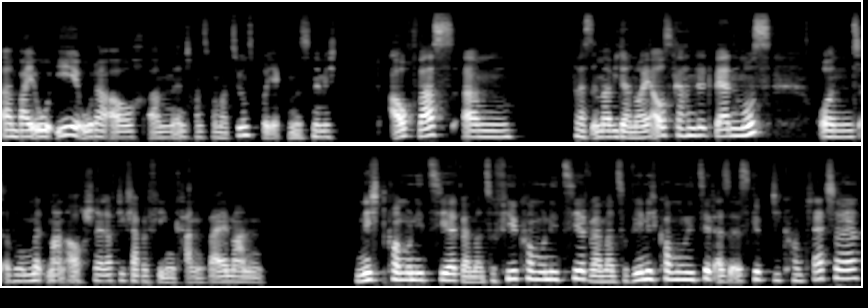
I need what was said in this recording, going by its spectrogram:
ähm, bei OE oder auch ähm, in Transformationsprojekten. Das ist nämlich auch was, ähm, was immer wieder neu ausgehandelt werden muss und womit man auch schnell auf die Klappe fliegen kann, weil man nicht kommuniziert, weil man zu viel kommuniziert, weil man zu wenig kommuniziert. Also es gibt die komplette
